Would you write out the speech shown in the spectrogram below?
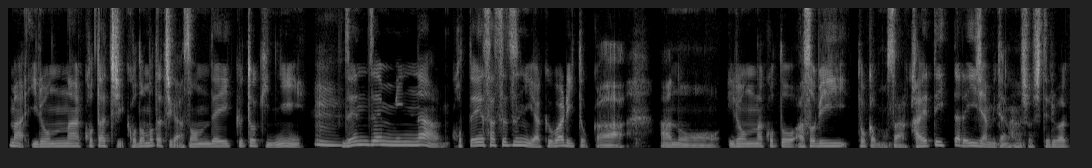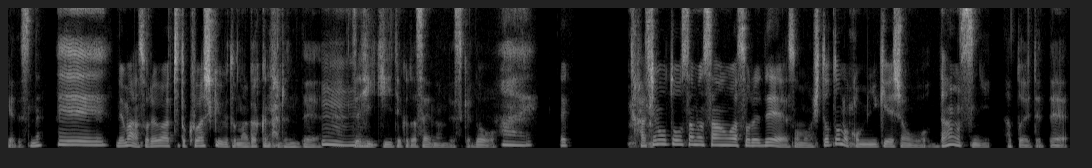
まあ、いろんな子たち、子供たちが遊んでいくときに、うん全然みんな固定させずに役割とか、あの、いろんなこと、遊びとかもさ、変えていったらいいじゃんみたいな話をしてるわけですね。で、まあ、それはちょっと詳しく言うと長くなるんで、うんぜひ聞いてくださいなんですけど、はい橋本治さんはそれで、その人とのコミュニケーションをダンスに例えてて、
